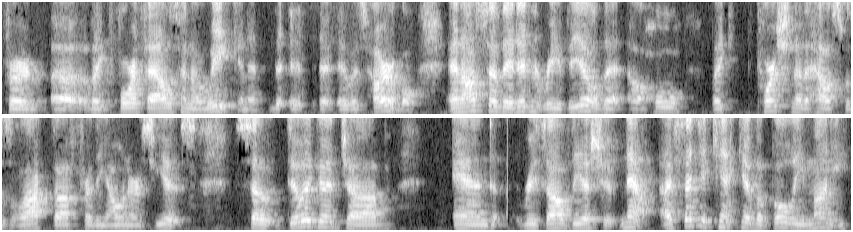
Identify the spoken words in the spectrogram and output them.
for uh, like four thousand a week, and it it it was horrible. And also, they didn't reveal that a whole like portion of the house was locked off for the owner's use. So, do a good job and resolve the issue. Now, I said you can't give a bully money,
